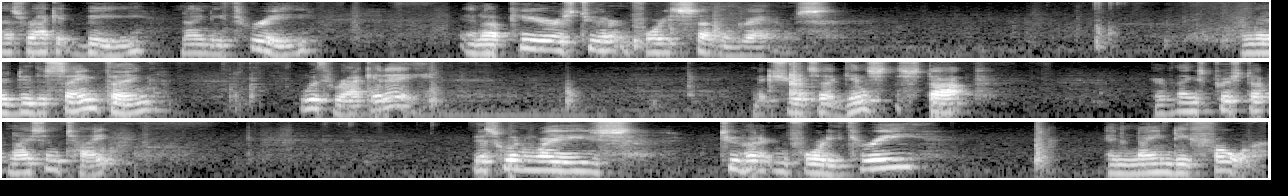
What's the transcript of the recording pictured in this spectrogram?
That's racket B, 93. And up here is 247 grams. I'm going to do the same thing with racket A. Make sure it's against the stop. Everything's pushed up nice and tight. This one weighs 243 and 94.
